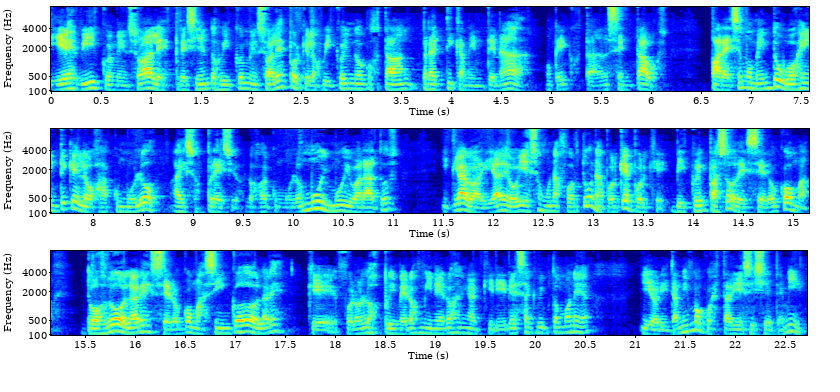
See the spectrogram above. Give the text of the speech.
eh, bitcoins mensuales, 300 bitcoins mensuales, porque los bitcoins no costaban prácticamente nada, ¿ok? Costaban centavos. Para ese momento hubo gente que los acumuló a esos precios, los acumuló muy, muy baratos. Y claro, a día de hoy eso es una fortuna. ¿Por qué? Porque Bitcoin pasó de 0,2 dólares, 0,5 dólares, que fueron los primeros mineros en adquirir esa criptomoneda, y ahorita mismo cuesta 17 mil.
